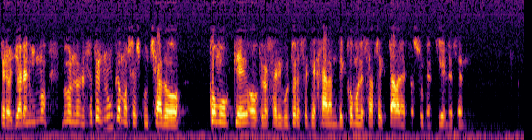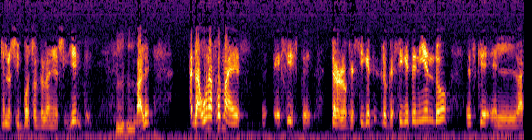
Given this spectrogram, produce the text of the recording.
Pero yo ahora mismo, bueno, nosotros nunca hemos escuchado cómo que, o que los agricultores se quejaran de cómo les afectaban estas subvenciones en, en los impuestos del año siguiente, Uh -huh. ¿vale? De alguna forma es, existe, pero lo que sigue lo que sigue teniendo es que el, la,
